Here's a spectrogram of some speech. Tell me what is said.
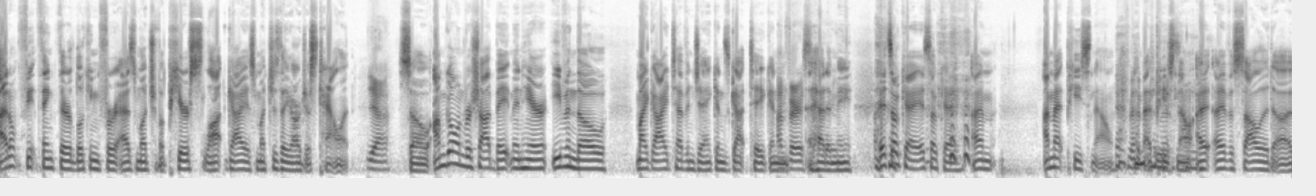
I don't fe- think they're looking for as much of a pure slot guy as much as they are just talent. Yeah. So I'm going Rashod Bateman here, even though my guy Teven Jenkins got taken ahead of me. It's okay. It's okay. I'm I'm at peace now. I'm at peace now. I, I have a solid uh,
